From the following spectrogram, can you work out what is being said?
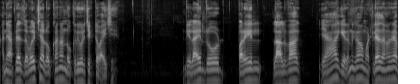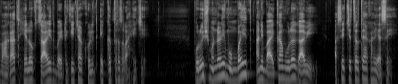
आणि आपल्या जवळच्या लोकांना नोकरीवर चिकटवायचे. डिलाईल रोड परेल लालबाग या गिरणगाव म्हटल्या जाणाऱ्या भागात हे लोक चाळीत बैठकीच्या खोलीत एकत्रच राहायचे. पुरुष मंडळी मुंबईत आणि बायका मुलं गावी असे चित्र त्या काळी असे.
